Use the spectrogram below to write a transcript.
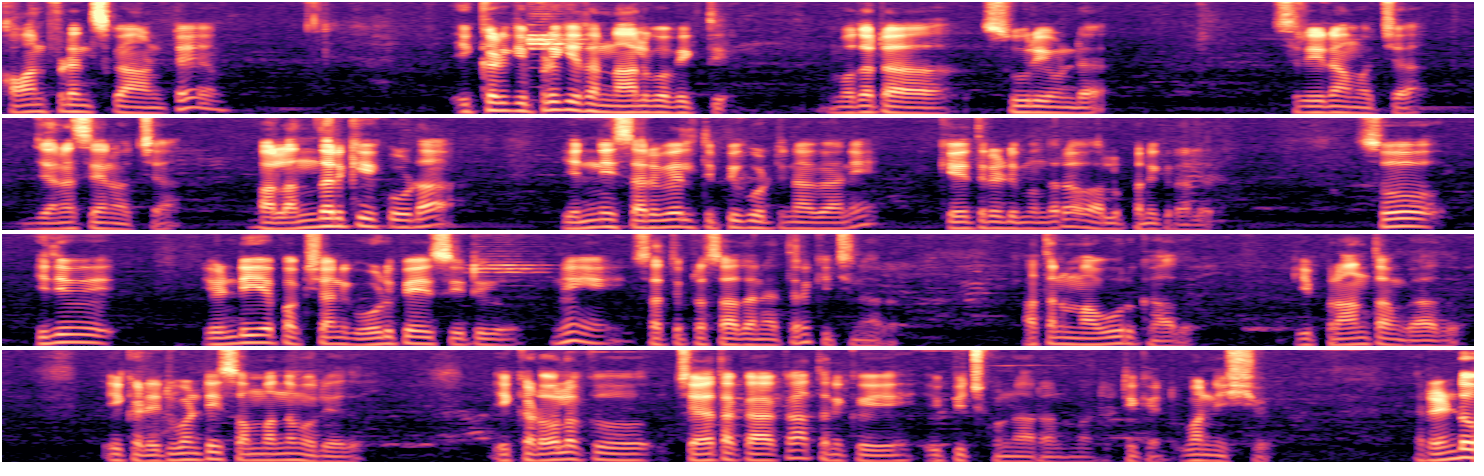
కాన్ఫిడెన్స్గా అంటే ఇక్కడికి ఇప్పటికీ ఇతను నాలుగో వ్యక్తి. మొదట సూర్య ఉండే శ్రీరామ్ వచ్చా జనసేన వచ్చా వాళ్ళందరికీ కూడా ఎన్ని సర్వేలు తిప్పికొట్టినా కానీ కేతిరెడ్డి ముందర వాళ్ళు పనికి రాలేదు సో ఇది ఎన్డీఏ పక్షానికి ఓడిపోయే సీటుని సత్యప్రసాద్ అనే అతనికి ఇచ్చినారు. అతను మా ఊరు కాదు ఈ ప్రాంతం కాదు ఇక్కడ ఎటువంటి సంబంధము లేదు. ఇక్కడ వాళ్ళకు చేత కాక అతనికి ఇప్పించుకున్నారు అనమాట టికెట్ వన్ ఇష్యూ. రెండో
